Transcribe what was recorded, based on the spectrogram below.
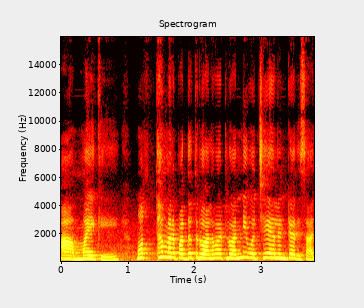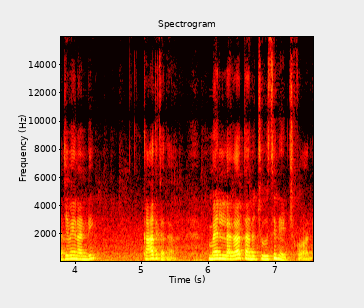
ఆ అమ్మాయికి మొత్తం మన పద్ధతులు అలవాట్లు అన్నీ వచ్చేయాలంటే అది సాధ్యమేనండి? కాదు కదా. మెల్లగా తను చూసి నేర్చుకోవాలి.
